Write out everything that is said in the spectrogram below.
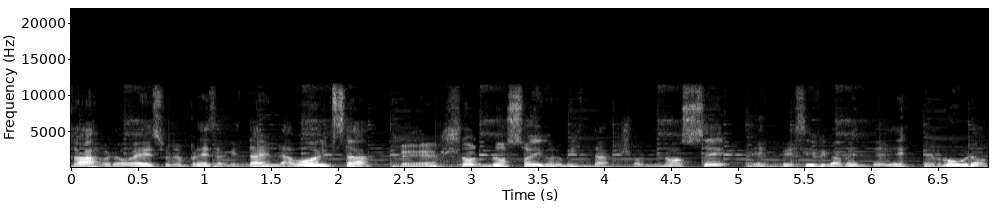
Hasbro es una empresa que está en la bolsa. Yo no soy economista, yo no sé específicamente de este rubro,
